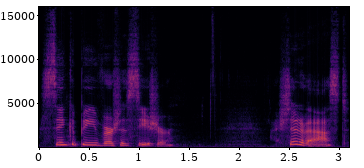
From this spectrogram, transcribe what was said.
Syncope versus Seizure. I should have asked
